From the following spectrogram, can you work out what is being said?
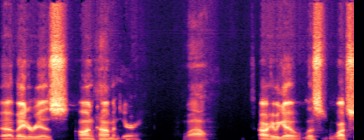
uh, Vader is on commentary. Wow. All right, here we go. Let's watch.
